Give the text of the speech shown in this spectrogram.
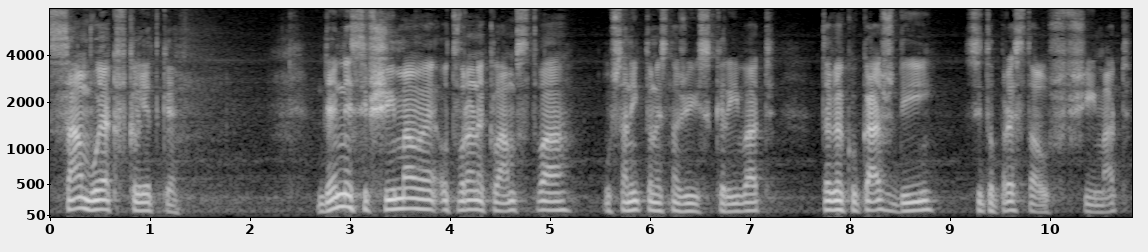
Sám vojak v klietke. Denne si všímame otvorené klamstva, už sa nikto nesnaží skrývať, tak ako každý si to prestal už všímať,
